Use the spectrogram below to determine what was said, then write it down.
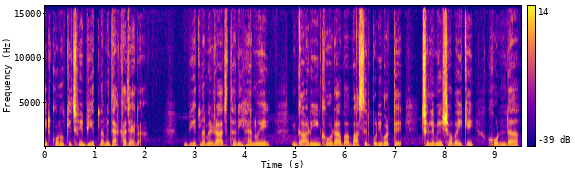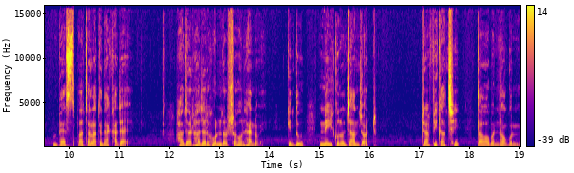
এর কোনো কিছুই ভিয়েতনামে দেখা যায় না। ভিয়েতনামের রাজধানী হ্যানোয়ে গাড়ি, ঘোড়া বা বাসের পরিবর্তে ছেলেমেয়ে সবাইকে হোন্ডা ভ্যাসপা চালাতে দেখা যায়। হাজার হাজার হোন্ডার শহর হ্যানোয়ে কিন্তু নেই কোনো যানজট। ট্রাফিক আছে তাও আবার নগণ্য।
